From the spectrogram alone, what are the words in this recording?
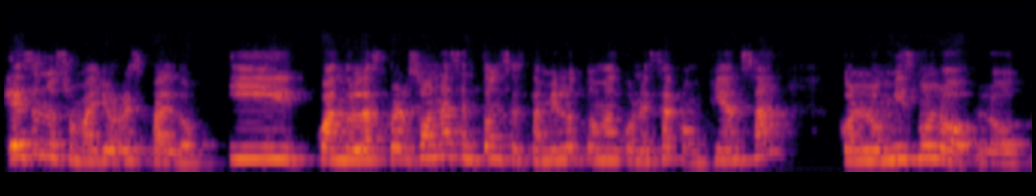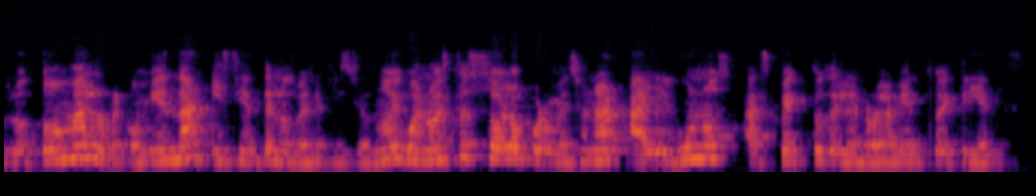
ese es nuestro mayor respaldo. Y cuando las personas entonces también lo toman con esa confianza, con lo mismo lo, lo, toman, lo recomiendan y sienten los beneficios, ¿no? Y bueno, esto es solo por mencionar algunos aspectos del enrolamiento de clientes.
